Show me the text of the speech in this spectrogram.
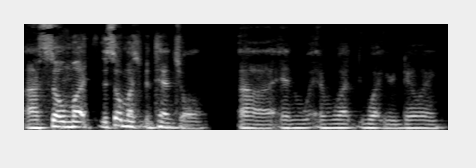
Uh, so much there's so much potential uh, in in what what you're doing.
